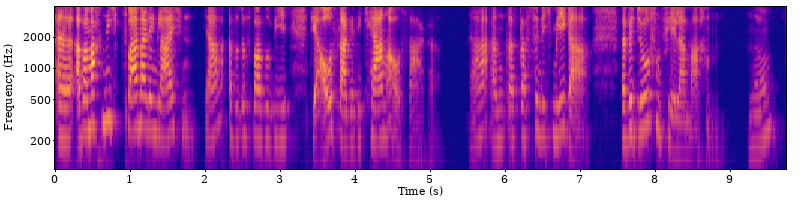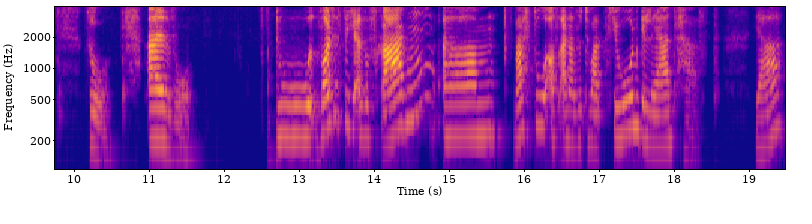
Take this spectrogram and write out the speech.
äh, aber mach nicht zweimal den gleichen, ja, also das war so die, die Aussage, die Kernaussage, ja, und das, das finde ich mega, weil wir dürfen Fehler machen, ne, so, also, du solltest dich also fragen, ähm, was du aus einer Situation gelernt hast, ja,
